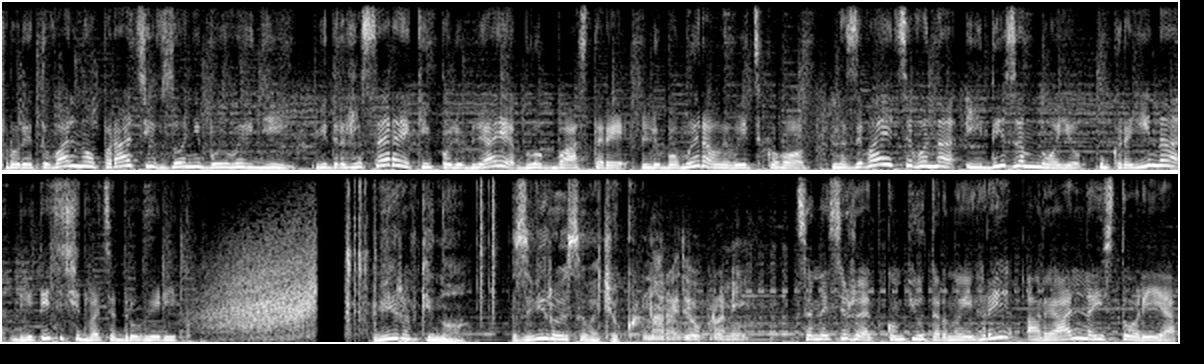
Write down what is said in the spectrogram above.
про рятувальну операцію в зоні бойових дій від режисера, який полюбляє блокбастери Любомира Левицького. Називається вона Йди за мною Україна 2022 рік. Віра в кіно з Вірою Сивачук на Радіо Промінь. Це не сюжет комп'ютерної гри, а реальна історія,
